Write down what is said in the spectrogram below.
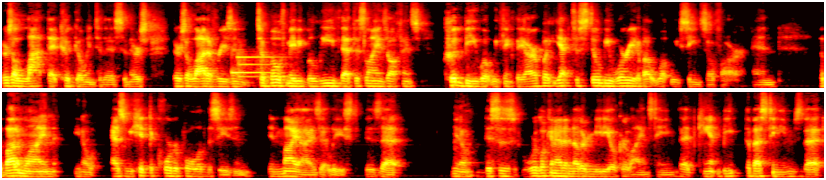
there's a lot that could go into this, and there's there's a lot of reason to both maybe believe that this Lions offense could be what we think they are, but yet to still be worried about what we've seen so far. And the bottom line, you know, as we hit the quarter pole of the season, in my eyes at least, is that, you know, this is, we're looking at another mediocre Lions team that can't beat the best teams, that,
